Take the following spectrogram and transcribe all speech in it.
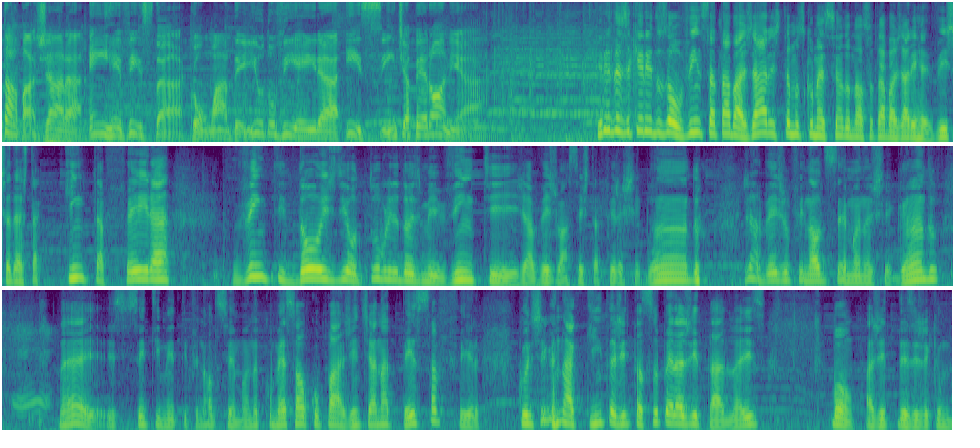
Tabajara em Revista, com Adeildo Vieira e Cíntia Perónia. Queridas e queridos ouvintes da Tabajara, estamos começando o nosso Tabajara em Revista desta quinta-feira, 22 de outubro de 2020. Já vejo uma sexta-feira chegando, já vejo o final de semana chegando. Né? Esse sentimento de final de semana começa a ocupar a gente já na terça-feira. Quando chega na quinta, a gente está super agitado, não é isso? Bom, a gente deseja aqui um,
